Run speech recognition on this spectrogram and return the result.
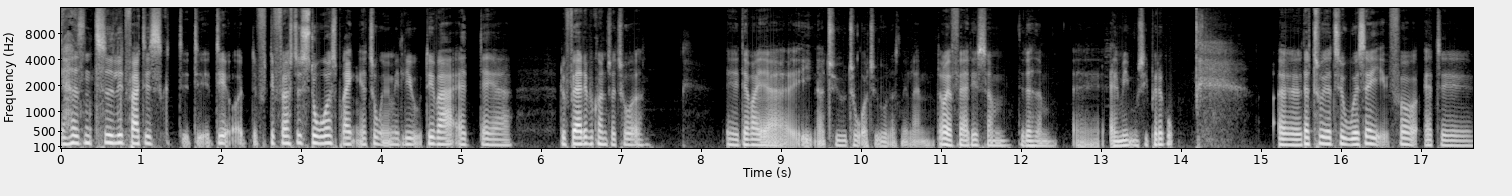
Jeg havde sådan tidligt faktisk, det, det, det, det, første store spring, jeg tog i mit liv, det var, at da jeg blev færdig på konservatoriet, øh, der var jeg 21, 22 eller sådan et eller andet, der var jeg færdig som det, der hedder øh, almindelig musikpædagog. Øh, der tog jeg til USA for at, øh,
